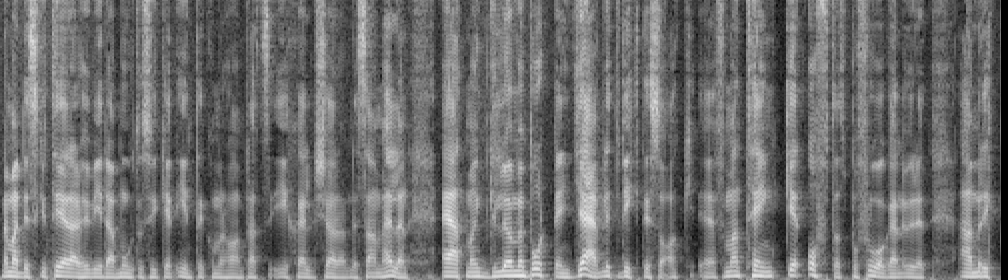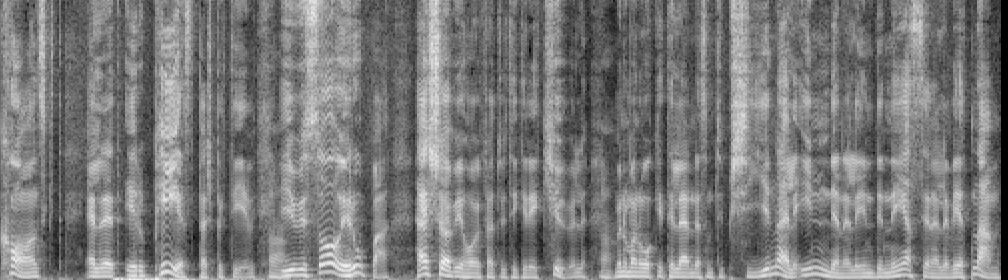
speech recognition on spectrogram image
när man diskuterar huruvida motorcykeln inte kommer ha en plats i självkörande samhällen är att man glömmer bort en jävligt viktig sak. Eh, för man tänker oftast på frågan ur ett amerikanskt eller ett europeiskt perspektiv. Ja. I USA och Europa, här kör vi hoj för att vi tycker det är kul. Ja. Men om man åker till länder som typ Kina eller Indien eller Indonesien eller Vietnam,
